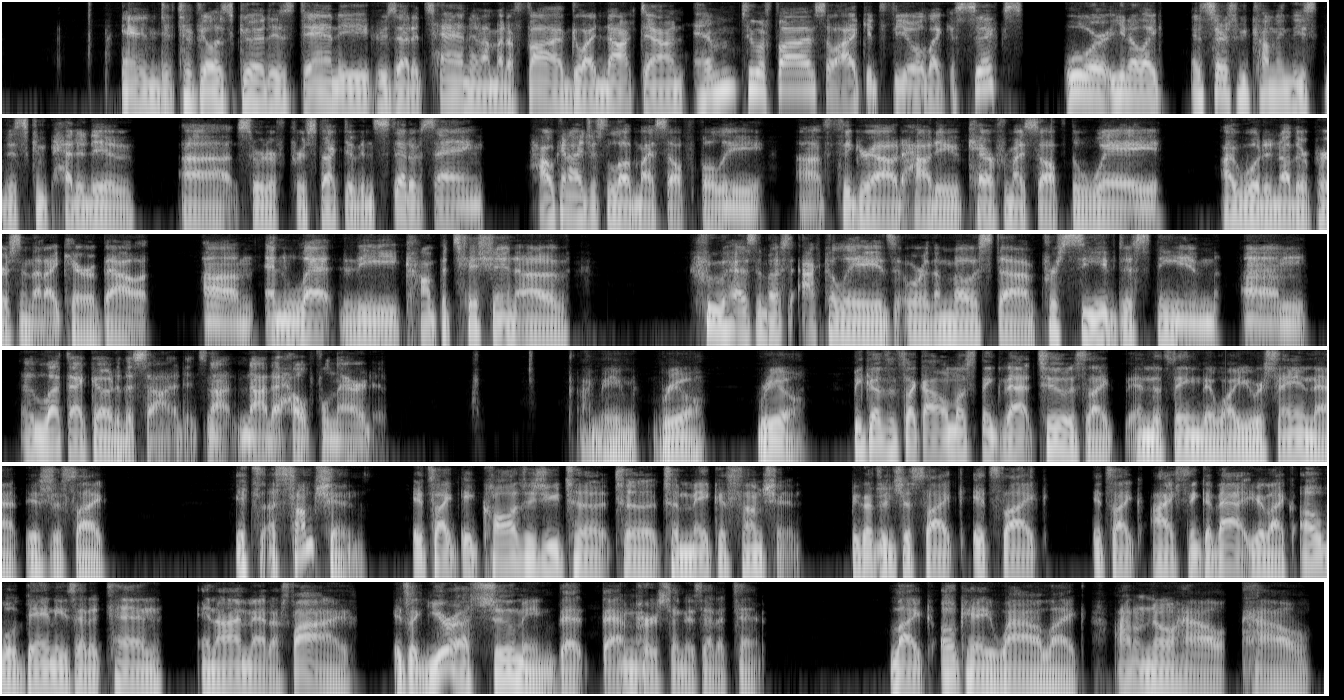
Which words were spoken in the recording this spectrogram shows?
And to feel as good as Danny, who's at a 10 and I'm at a five, do I knock down him to a five so I could feel like a six? Or, you know, like it starts becoming these this competitive uh, sort of perspective instead of saying, how can I just love myself fully, uh, figure out how to care for myself the way I would another person that I care about um, and let the competition of who has the most accolades or the most uh, perceived esteem um, let that go to the side it's not not a helpful narrative i mean real real because it's like i almost think that too is like and the thing that while you were saying that is just like it's assumptions it's like it causes you to to to make assumptions because mm-hmm. it's just like it's like it's like i think of that you're like oh well danny's at a 10 and I'm at a five, it's like you're assuming that that mm. person is at a 10. Like, okay, wow, like I don't know how how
